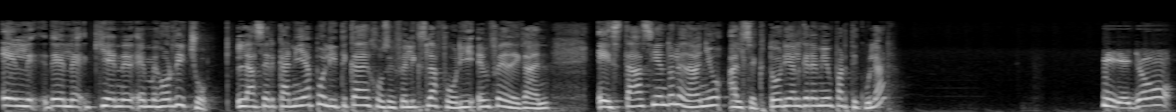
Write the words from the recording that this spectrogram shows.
El, quien, eh, mejor dicho, la cercanía política de José Félix Laforí en Fedegan está haciéndole daño al sector y al gremio en particular? Mire, yo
